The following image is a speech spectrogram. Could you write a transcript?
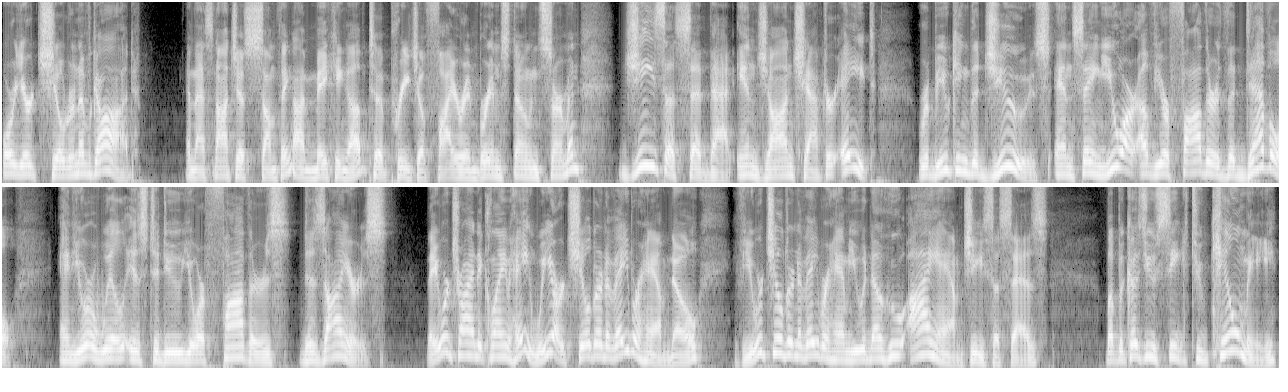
or you're children of God. And that's not just something I'm making up to preach a fire and brimstone sermon. Jesus said that in John chapter 8, rebuking the Jews and saying, You are of your father, the devil, and your will is to do your father's desires. They were trying to claim, Hey, we are children of Abraham. No, if you were children of Abraham, you would know who I am, Jesus says. But because you seek to kill me,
